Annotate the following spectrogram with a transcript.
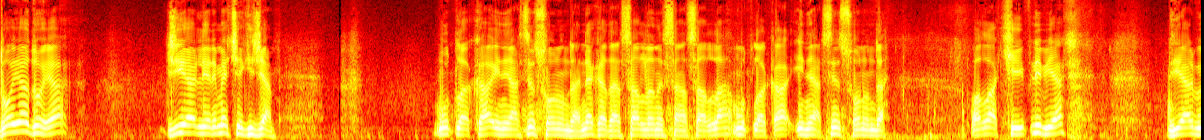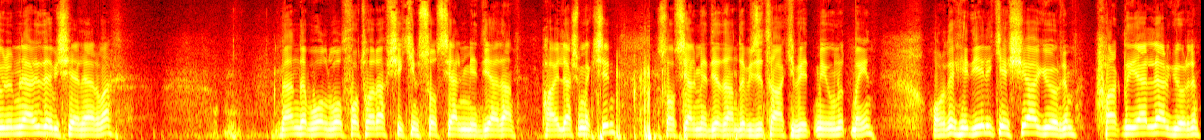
Doya doya ciğerlerime çekeceğim. mutlaka inersin sonunda. Ne kadar sallanırsan salla mutlaka inersin sonunda. Vallahi keyifli bir yer. Diğer bölümlerde de bir şeyler var. Ben de bol bol fotoğraf çekeyim sosyal medyadan paylaşmak için. Sosyal medyadan da bizi takip etmeyi unutmayın. Orada hediyelik eşya gördüm. Farklı yerler gördüm.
